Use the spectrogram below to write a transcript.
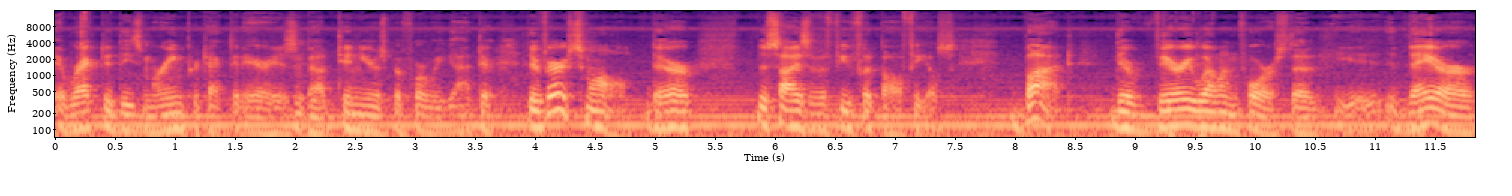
erected these marine protected areas about 10 years before we got there. They're very small. They're the size of a few football fields. But they're very well enforced. They are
